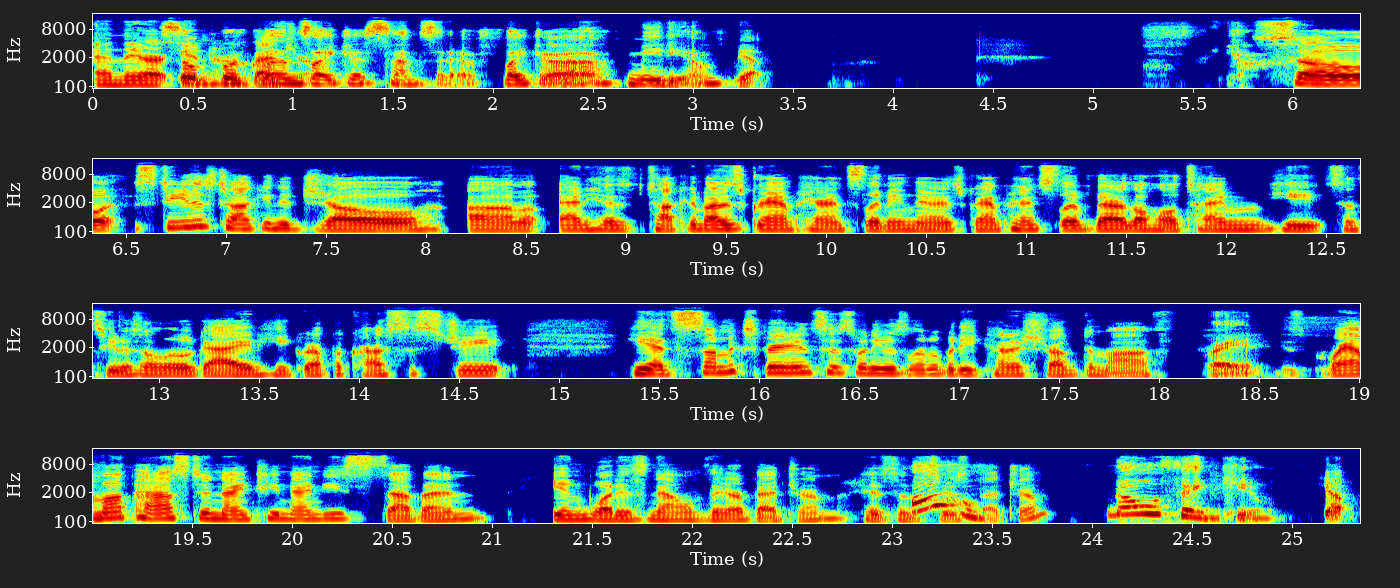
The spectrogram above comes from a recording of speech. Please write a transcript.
and they are So in Brooklyn's like a sensitive, like a medium. So steve is talking to joe um, and he's talking about his grandparents living there his grandparents lived there the whole time he since he was a little guy and he grew up across the street he had some experiences when he was little but he kind of shrugged them off Right. His grandma passed in 1997 in what is now their bedroom, his and Sue's Oh. bedroom. No, thank you. Yep.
